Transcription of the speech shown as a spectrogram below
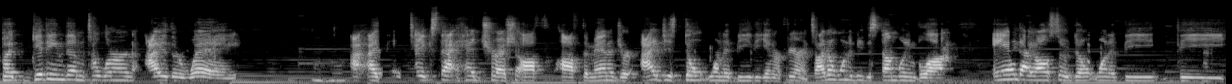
but getting them to learn either way, mm-hmm. I, I, think takes that head trash off off the manager. I just don't want to be the interference. I don't want to be the stumbling block, and I also don't want to be the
